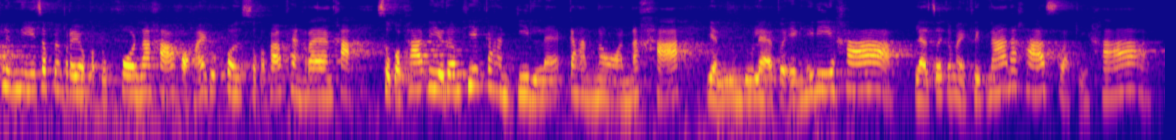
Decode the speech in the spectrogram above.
คลิปนี้จะเป็นประโยชน์กับทุกคนนะคะ ขอให้ทุกคนสุขภาพแข็งแรงค่ะ สุขภาพดีเริ่มที่การกินและการนอนนะคะ อย่าลืมดูแลตัวเองให้ดีค่ะ แล้วเจอกันใหม่คลิปหน้านะคะ สวัสดีค่ะ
